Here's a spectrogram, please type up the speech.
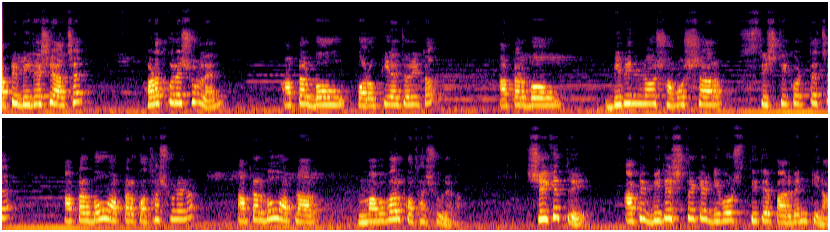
আপনি বিদেশে আছেন? হঠাৎ করে শুনলেন, আপনার বউ পরকীয়া জড়িত, আপনার বউ বিভিন্ন সমস্যার সৃষ্টি করতেছে, আপনার বউ আপনার কথা শুনে না, আপনার বউ আপনার মা বাবার কথা শুনে না। সেই ক্ষেত্রে আপনি বিদেশ থেকে ডিভোর্স দিতে পারবেন কি না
